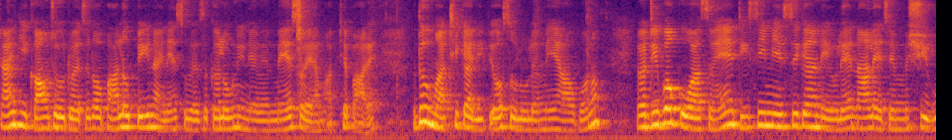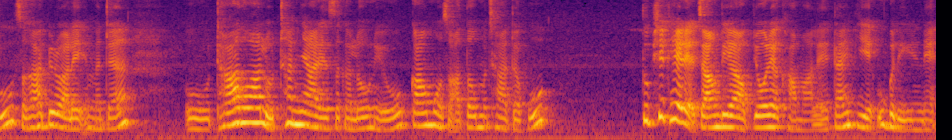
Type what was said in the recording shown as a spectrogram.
တိုင်းပြည်ကောင်းကျိုးအတွက်ကျွန်တော်ဘာလို့ပေးနိုင်လဲဆိုတဲ့စကားလုံးတွေနဲ့ပဲမဲဆွဲရမှာဖြစ်ပါတယ်ဘယ်သူမှထိခိုက်ပြီးပြောဆိုလို့လည်းမရဘူးပေါ့နော်အဲ့တော့ဒီပုဂ္ဂိုလ်ကဆိုရင်ဒီစီမင်းစည်းကမ်းတွေကိုလည်းနားလည်ခြင်းမရှိဘူးစကားပြောရလဲအင်မတန်ဟိုဓားသွားလို့ထက်မြတဲ့စကားလုံးတွေကိုကောင်းမွန်စွာအသုံးမချတတ်ဘူးသူဖြစ်ခဲ့တဲ့အကြောင်းတရားကိုပြောတဲ့အခါမှာလည်းတိုင်းပြည်ရဲ့ဥပဒေတွေနဲ့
